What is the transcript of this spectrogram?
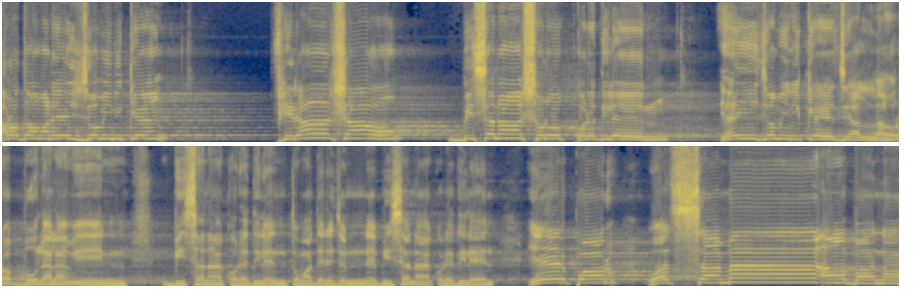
আরও মানে এই জমিনকে ফিরাসাও বিছানা স্বরূপ করে দিলেন। এই জমিনকে যে আল্লাহ রব্বুল আলামিন বিছানা করে দিলেন, তোমাদের জন্য বিছানা করে দিলেন। এরপর বানা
